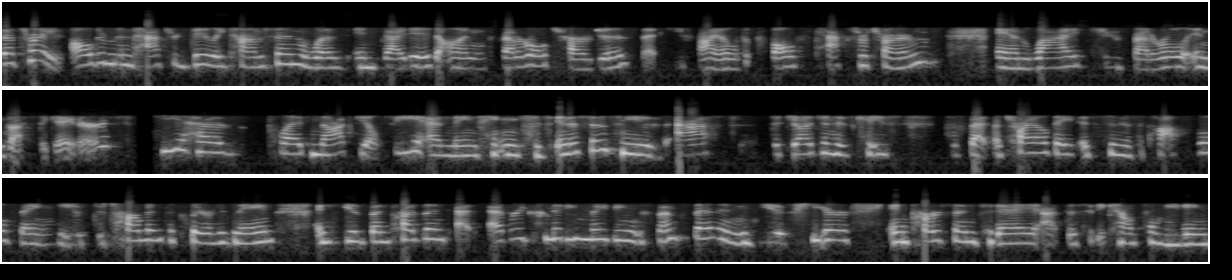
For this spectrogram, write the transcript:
That's right. Alderman Patrick Daley Thompson was indicted on federal charges that he filed false tax returns and lied to federal investigators. He has pled not guilty and maintains his innocence, and he has asked the judge in his case to set a trial date as soon as possible, saying he is determined to clear his name. And he has been present at every committee meeting since then, and he is here in person today at the city council meeting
